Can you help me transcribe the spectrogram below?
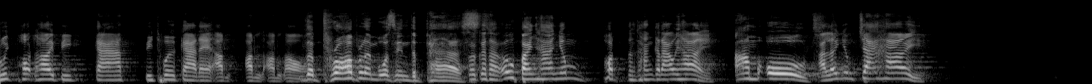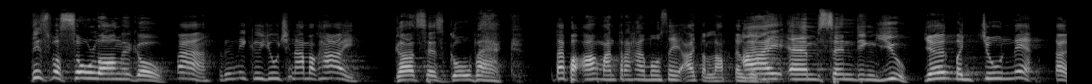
រួចផុតហើយពីការពីធ្វើការដែលអត់អត់អត់ល្អ The problem was in the គាត់ past. គិតថាអូបញ្ហាខ្ញុំផុតទៅខាងក្រោយហើយ I'm old. ឥឡូវខ្ញុំចាស់ហើយ This was so long ago. បាទរឿងនេះគឺយូរឆ្នាំមកហើយ God says, Go back. តែព្រះអង្គបានត្រាស់ហៅម៉ូសេឲ្យត្រឡប់ទៅវិញ I am sending you. យើងបញ្ជូនអ្នកទៅ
